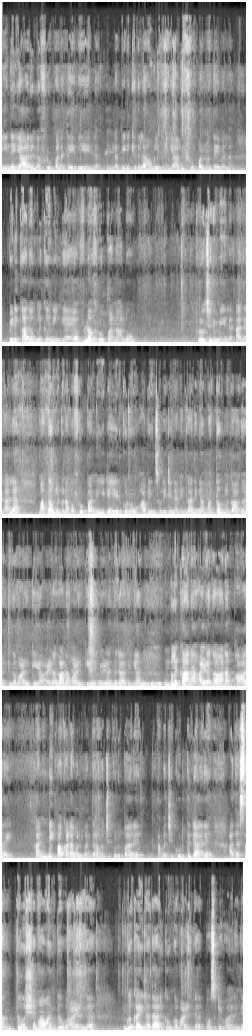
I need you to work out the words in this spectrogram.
நீங்கள் யாருன்னு ப்ரூவ் பண்ண தேவையே இல்லை. உங்களை பிடிக்குதுல அவங்களுக்கு நீங்கள் யாருன்னு ப்ரூவ் பண்ணணும் தேவையில்லை. பிடிக்காதவங்களுக்கு நீங்கள் எவ்வளோ ப்ரூவ் பண்ணாலும் பிரயோஜனமே இல்லை. அதனால் மற்றவங்களுக்கு நம்ம ப்ரூவ் பண்ணிக்கிட்டே இருக்கணும் அப்படின்னு சொல்லிட்டு நினைக்காதீங்க. மற்றவங்களுக்காக இந்த வாழ்க்கையை அழகான வாழ்க்கையை இழந்துடாதீங்க. உங்களுக்கான அழகான பாதை கண்டிப்பாக கடவுள் வந்து அமைச்சு கொடுப்பாரு அமைச்சு கொடுத்துட்டாரு. அதை சந்தோஷமாக வந்து வாழுங்க. உங்கள் கையில் தான் இருக்குது உங்கள் வாழ்க்கை. பாசிட்டிவாக இருங்க.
